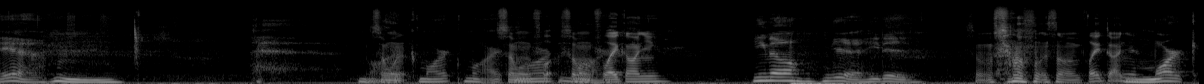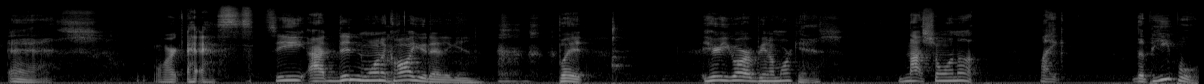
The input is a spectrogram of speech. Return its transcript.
yeah. Hmm. Mark, Someone- Mark, Mark, Someone, fl- Mark, someone Mark. flake on you. You know, yeah, he did. Someone, someone, someone flaked on you. Mark ass. Mark ass. See, I didn't want to call you that again, but here you are being a Mark ass, not showing up. like the people,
